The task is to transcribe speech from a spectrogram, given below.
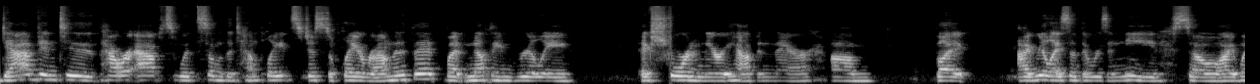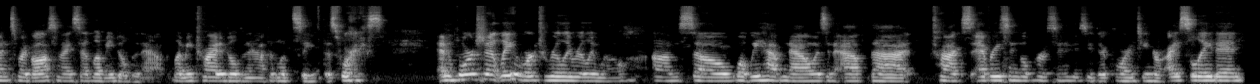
dabbed into Power Apps with some of the templates just to play around with it, but nothing really extraordinary happened there. Um, but I realized that there was a need. So I went to my boss and I said, let me build an app. Let me try to build an app and let's see if this works. And fortunately, it worked really, really well. Um, so, what we have now is an app that tracks every single person who's either quarantined or isolated.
